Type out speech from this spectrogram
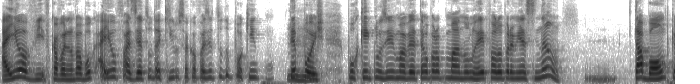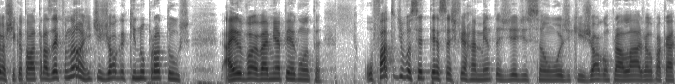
Aí eu vi, ficava olhando pra boca, aí eu fazia tudo aquilo, só que eu fazia tudo um pouquinho depois. Porque, inclusive, uma vez até o próprio Manolo Rei falou pra mim assim: não, tá bom, porque eu achei que eu tava atrasado. Ele falou: não, a gente joga aqui no Pro Tools. Aí vai a minha pergunta. O fato de você ter essas ferramentas de edição hoje que jogam pra lá, jogam pra cá,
